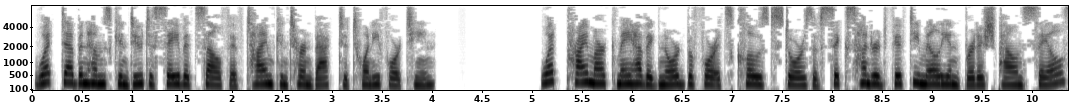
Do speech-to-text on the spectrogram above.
What Debenhams can do to save itself if time can turn back to 2014? What Primark may have ignored before its closed stores of 650 million British pounds sales?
